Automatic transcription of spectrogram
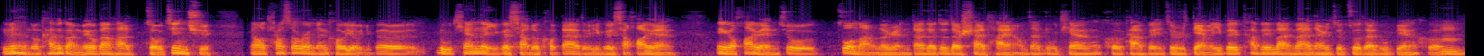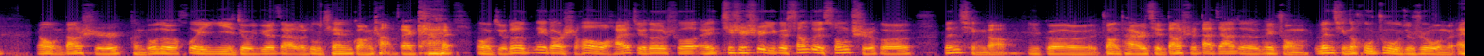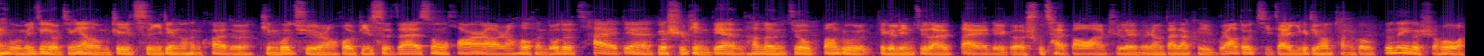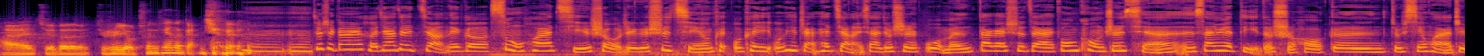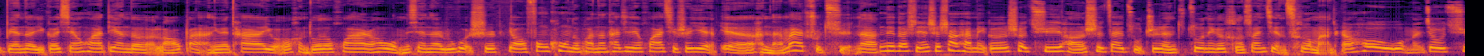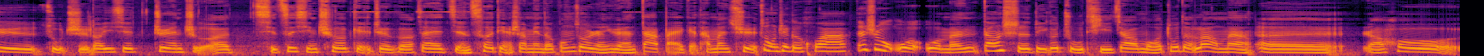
因为很多咖啡馆没有办法走进去。然后 t r a s o v e r 门口有一个露天的一个小的口袋的一个小花园，那个花园就坐满了人，大家都在晒太阳，在露天喝咖啡，就是点了一杯咖啡外卖，但是就坐在路边喝。嗯。然后我们当时很多的会议就约在了露天广场在开。我觉得那段时候我还觉得说，哎，其实是一个相对松弛和温情的一个状态，而且当时大家的那种温情的互助，就是我们哎，我们已经有经验了，我们这一次一定能很快的挺过去，然后彼此在送花啊，然后很多的菜店、这个食品店，他们就帮助这个邻居来带这个蔬菜包啊之类的，让大家可以不要都挤在一个地方团购。就那个时候，我还觉得就是有春天的感觉。嗯嗯，就是刚才何佳在讲那个送花骑手这个事情，我可我可以我可以展开讲一下，就是我们大概。是在封控之前，嗯，三月底的时候，跟就新华这边的一个鲜花店的老板，因为他有很多的花，然后我们现在如果是要封控的话，那他这些花其实也也很难卖出去。那那段时间是上海每个社区好像是在组织人做那个核酸检测嘛，然后我们就去组织了一些志愿者。骑自行车给这个在检测点上面的工作人员大白给他们去送这个花，但是我我们当时的一个主题叫魔都的浪漫，呃，然后。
